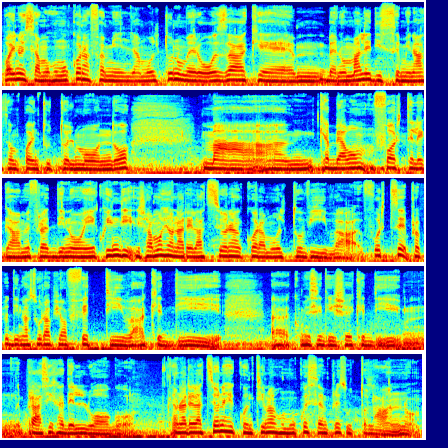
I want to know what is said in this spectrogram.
Poi noi siamo comunque una famiglia molto numerosa che è mm, bene o male disseminata un po' in tutto il mondo ma mm, che abbiamo un forte legame fra di noi, quindi diciamo che è una relazione ancora molto viva, forse proprio di natura più affettiva che di, eh, come si dice, che di mm, pratica del luogo. È una relazione che continua comunque sempre tutto l'anno.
